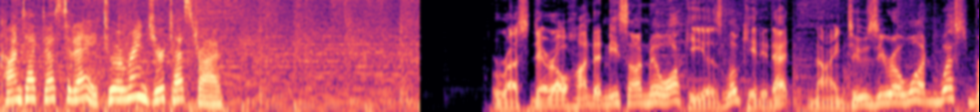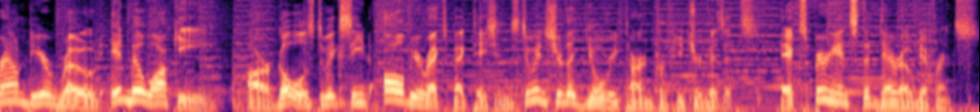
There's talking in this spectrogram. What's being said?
Contact us today to arrange your test drive. Russ Darrow Honda Nissan Milwaukee is located at 9201 West Brown Deer Road in Milwaukee. Our goal is to exceed all of your expectations to ensure that you'll return for future visits. Experience the Darrow difference.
